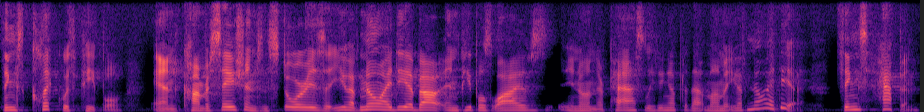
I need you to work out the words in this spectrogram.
things click with people and conversations and stories that you have no idea about in people's lives, you know, in their past leading up to that moment. You have no idea. Things happen.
